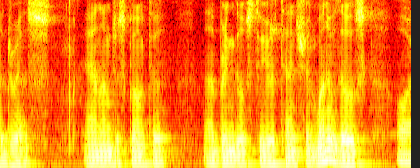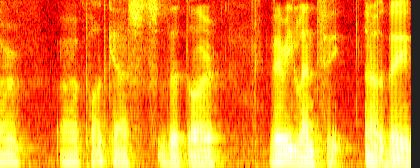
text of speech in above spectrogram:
address, and I'm just going to uh, bring those to your attention. One of those are uh, podcasts that are very lengthy. Uh, they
